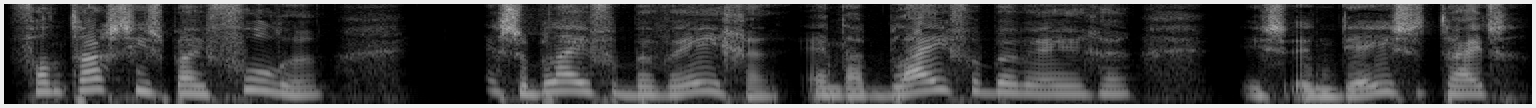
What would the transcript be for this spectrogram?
fantastisch bij voelen. En ze blijven bewegen. En dat blijven bewegen is in deze tijd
